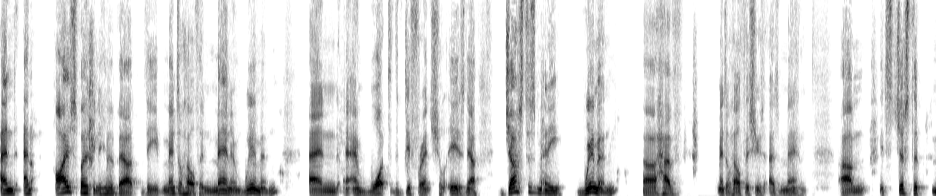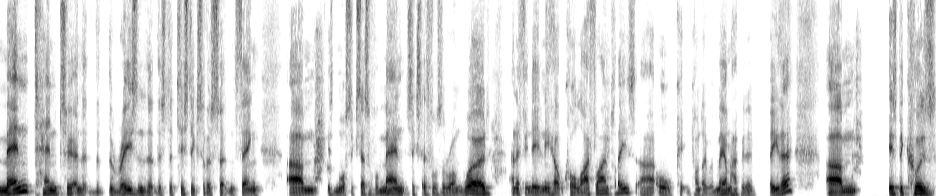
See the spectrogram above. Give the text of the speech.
And and I've spoken to him about the mental health in men and women and and what the differential is. Now, just as many women uh, have mental health issues as men. Um, it's just that men tend to, and the, the, the, reason that the statistics of a certain thing um, is more successful for men, successful is the wrong word. And if you need any help, call Lifeline, please, uh, or keep in contact with me. I'm happy to be there. Um, is because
